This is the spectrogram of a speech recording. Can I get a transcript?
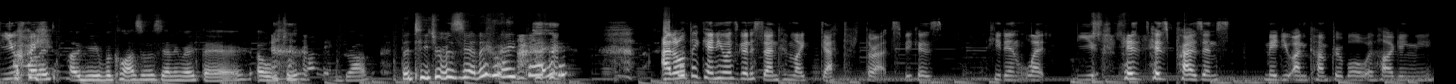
you I wanted to hug you, but Clausen was standing right there. Oh, should we not name drop? The teacher was standing right there. I don't think anyone's gonna send him like death threats because he didn't let you. His, his presence made you uncomfortable with hugging me.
